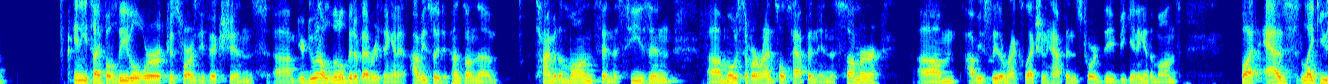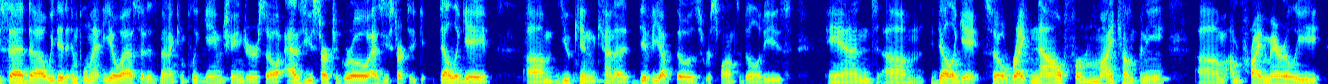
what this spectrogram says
any type of legal work as far as evictions. Um, you're doing a little bit of everything. And it, obviously it depends on the time of the month and the season. Uh, most of our rentals happen in the summer. Um, obviously the rent collection happens toward the beginning of the month. But as, like you said, uh, we did implement EOS. It has been a complete game changer. So as you start to grow, as you start to delegate, um, you can kind of divvy up those responsibilities and um, delegate. So right now for my company, um, I'm primarily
